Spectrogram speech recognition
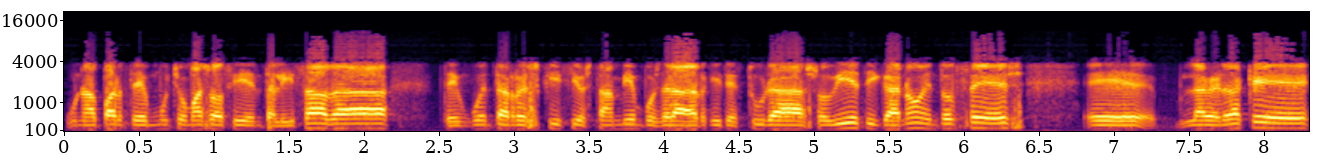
una parte mucho más occidentalizada, te encuentras resquicios también pues de la arquitectura soviética, ¿no? Entonces, eh, la verdad que,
